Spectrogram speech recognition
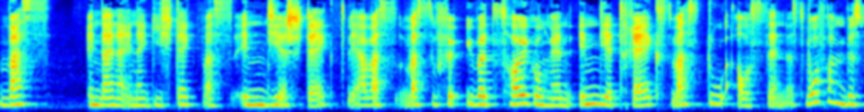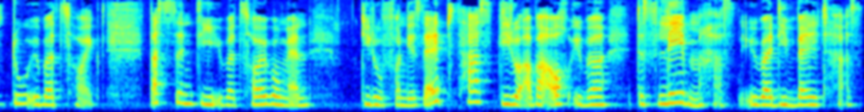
was in deiner Energie steckt, was in dir steckt, ja, was, was du für Überzeugungen in dir trägst, was du aussendest. Wovon bist du überzeugt? Was sind die Überzeugungen, die du von dir selbst hast, die du aber auch über das Leben hast, über die Welt hast?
